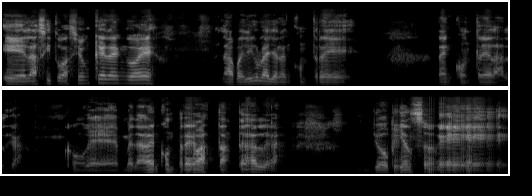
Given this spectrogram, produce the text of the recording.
eh, la situación que tengo es, la película ya la encontré, la encontré larga. Como que en verdad la encontré bastante larga yo pienso que,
